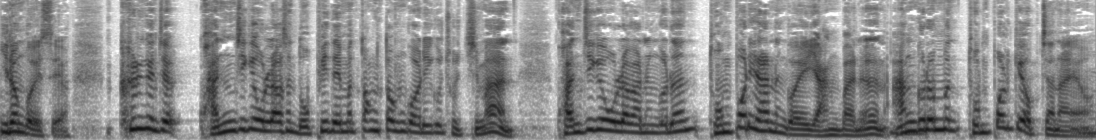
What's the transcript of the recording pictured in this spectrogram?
이런 거였어요. 그러니까 이제 관직에 올라가서 높이 되면 떵떵거리고 좋지만 관직에 올라가는 거는 돈벌이라는 거예요, 양반은. 안 그러면 돈 벌 게 없잖아요.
